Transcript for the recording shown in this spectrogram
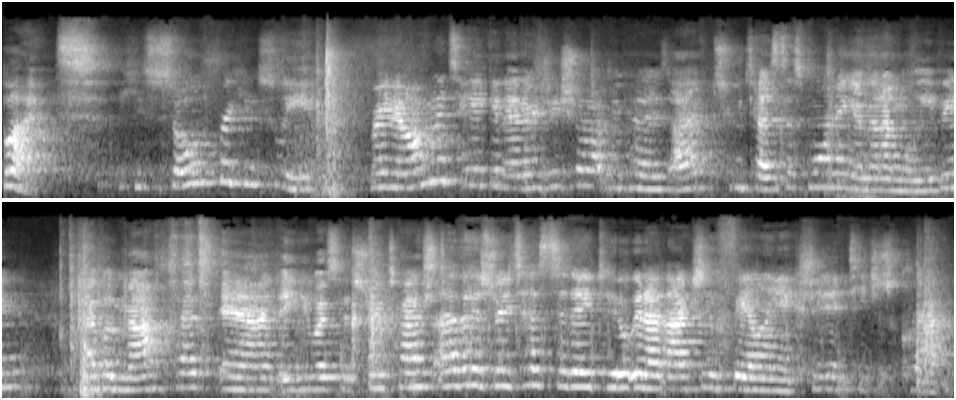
But he's so freaking sweet. Right now I'm gonna take an energy shot because I have two tests this morning and then I'm leaving. I have a math test and a US history test. I have a history test today too, and I'm actually failing it because she didn't teach us crap.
